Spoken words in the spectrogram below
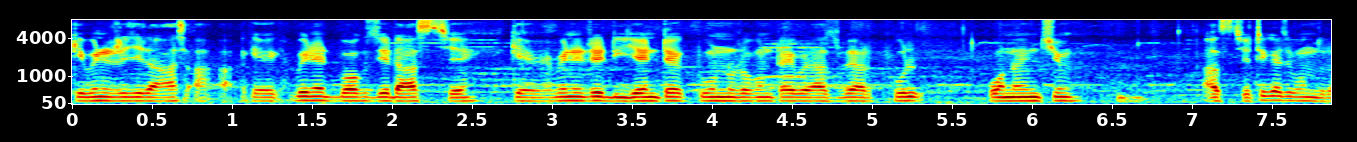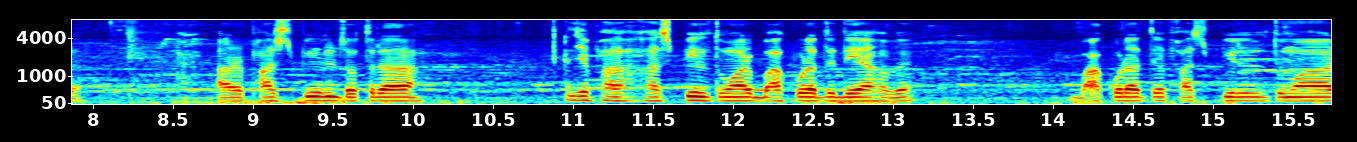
ক্যাবিনেটে যেটা আস ক্যাবিনেট বক্স যেটা আসছে ক্যাবিনেটের ডিজাইনটা একটু অন্যরকম টাইপের আসবে আর ফুল পনেরো ইঞ্চি আসছে, ঠিক আছে বন্ধুরা? আর ফার্স্ট পিল যতটা, যে ফার্স্ট পিল তোমার বাঁকুড়াতে দেয়া হবে। বাঁকুড়াতে ফার্স্ট পিল তোমার,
